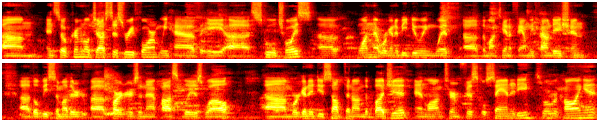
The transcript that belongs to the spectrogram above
Um, and so, criminal justice reform, we have a uh, school choice, uh, one that we're going to be doing with uh, the Montana Family Foundation. Uh, there'll be some other uh, partners in that possibly as well. Um, we're going to do something on the budget and long term fiscal sanity, is what we're calling it.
